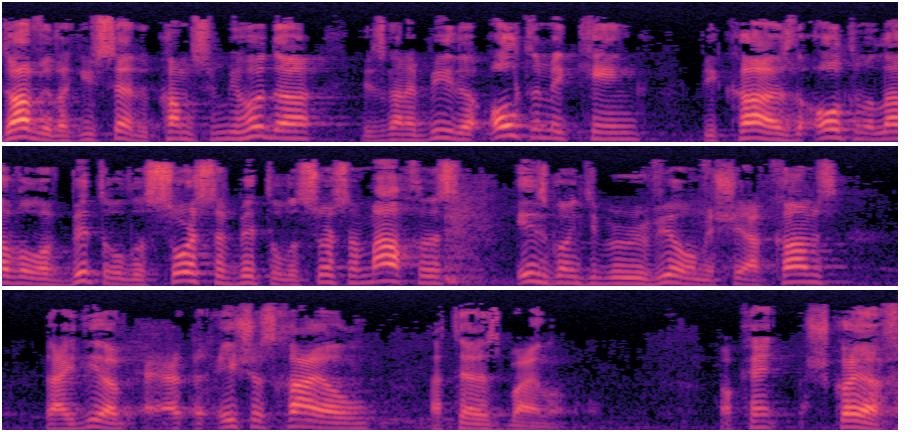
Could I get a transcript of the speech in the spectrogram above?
David, like you said, who comes from Yehuda, is going to be the ultimate king because the ultimate level of Bittul, the source of Bittul, the source of Malchus, is going to be revealed when Mashiach comes. The idea of uh, uh, Eishes Chayil Ateres Bailam. Okay? Shkoyach.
